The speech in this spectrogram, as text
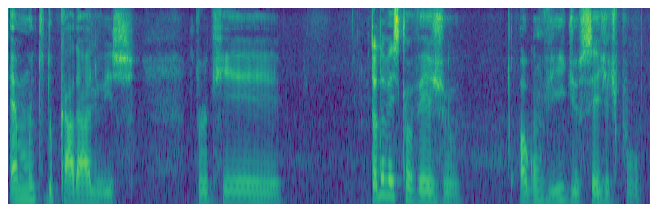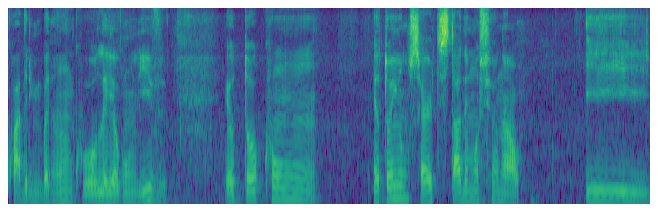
é muito do caralho isso. Porque toda vez que eu vejo algum vídeo, seja tipo quadro em branco ou leio algum livro, eu tô com. Eu tô em um certo estado emocional. E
